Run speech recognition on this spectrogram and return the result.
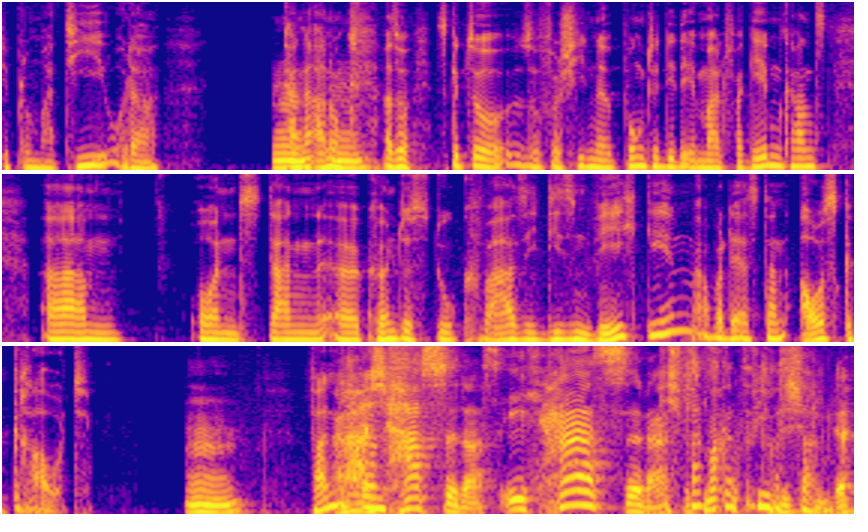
Diplomatie oder keine mhm. Ahnung. Also es gibt so, so verschiedene Punkte, die du eben halt vergeben kannst. Ähm, und dann äh, könntest du quasi diesen Weg gehen, aber der ist dann ausgegraut. Mhm. Fand ich, ah, ich hasse das. Ich hasse das. Ich das machen viele Spiele.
